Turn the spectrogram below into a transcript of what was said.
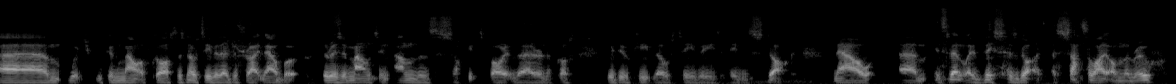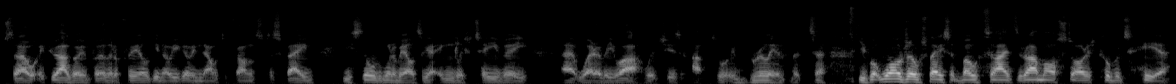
um, which we can mount, of course. There's no TV there just right now, but there is a mounting and there's sockets for it there. And of course, we do keep those TVs in stock. Now, um, incidentally, this has got a, satellite on the roof. So if you are going further afield, you know, you're going down to France, to Spain, you're still going to be able to get English TV uh, wherever you are, which is absolutely brilliant. But uh, you've got wardrobe space at both sides. There are more storage cupboards here.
